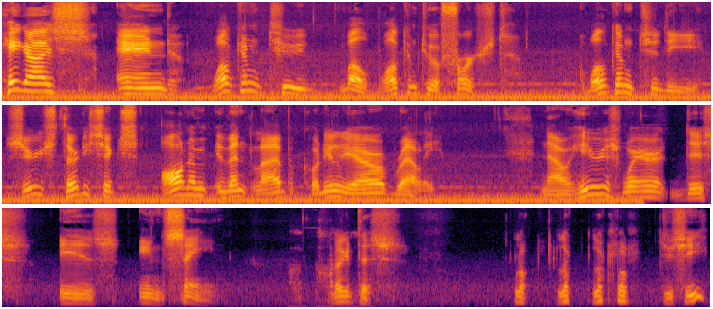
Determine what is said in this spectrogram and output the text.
Hey guys, and welcome to, well, welcome to a first. Welcome to the Series 36 Autumn Event Lab Cordillera Rally. Now, here's where this is insane. Look at this. Look, look, look, look. Do you see?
